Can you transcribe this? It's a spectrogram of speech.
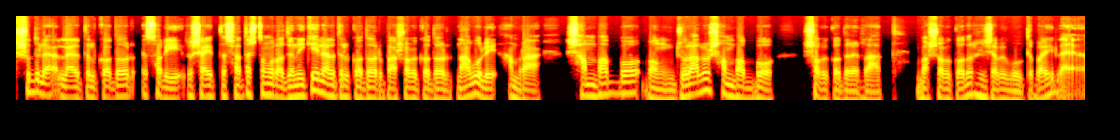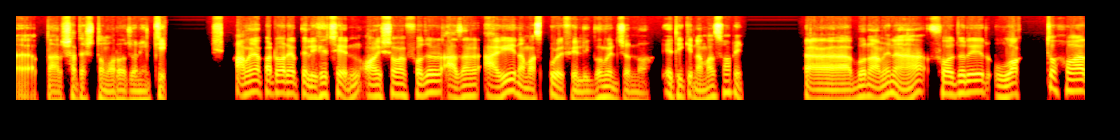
শুধু লা- লাইলাতুল কদর সরি সাহিত্য সাতাশতম রজনীকেই লাইলাতুল কদর বা সবে কদর না বলে আমরা সম্ভাব্য এবং জোরালো সম্ভাব্য সবে কদরের রাত বা সবে কদর হিসাবে বলতে পারি আপনার সাতাশতম রজনীকে। আমিনা পাটোয়ারে আপনি লিখেছেন, অনেক সময় ফজর আজানের আগেই নামাজ পড়ে ফেলি ঘুমের জন্য। এটি কি নামাজ হবে? বোন আমিনা, ফজরের ওয়াক্ত হওয়ার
